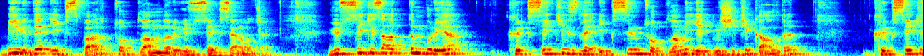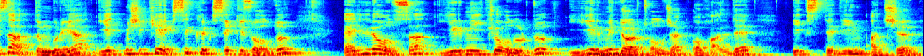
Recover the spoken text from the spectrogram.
Bir de x var. Toplamları 180 olacak. 108'i attım buraya. 48 ile x'in toplamı 72 kaldı. 48'i attım buraya. 72 eksi 48 oldu. 50 olsa 22 olurdu. 24 olacak. O halde x dediğim açı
